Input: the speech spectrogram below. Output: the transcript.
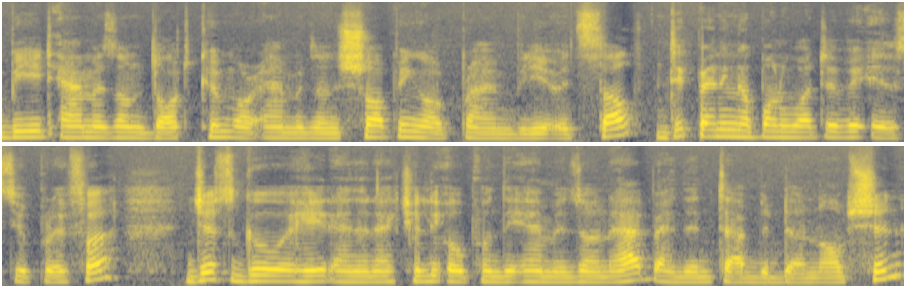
be it amazon.com or amazon shopping or prime video itself. Depending upon whatever else you prefer just go ahead and then actually open the amazon app and then tap the done option.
